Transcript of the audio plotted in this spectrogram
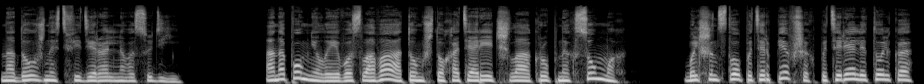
на должность федерального судьи. Она помнила его слова о том, что хотя речь шла о крупных суммах, большинство потерпевших потеряли только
